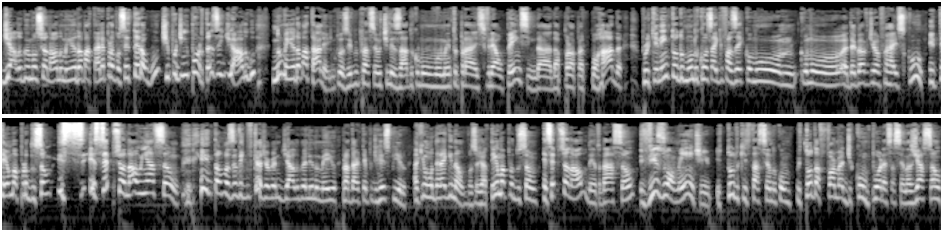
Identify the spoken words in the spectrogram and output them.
diálogo emocional no meio da batalha para você ter algum tipo de importância em diálogo no meio da batalha, inclusive para ser utilizado como um momento para esfriar o pacing da, da própria porrada, porque nem todo mundo consegue fazer como, como The God of High School e ter uma produção ex excepcional em ação. Então você tem que ficar jogando diálogo ali no meio para dar tempo de respiro. Aqui o Wonder Egg não, você já tem uma produção excepcional dentro da ação, visualmente e tudo que está sendo e toda a forma de compor essas cenas de ação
